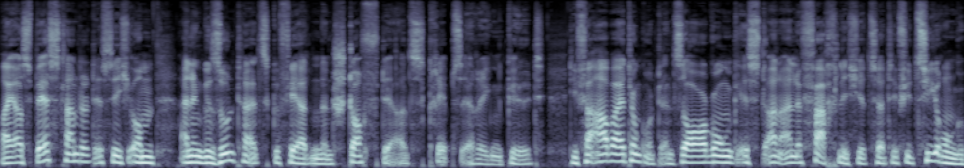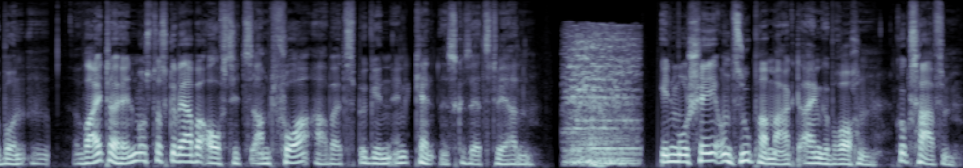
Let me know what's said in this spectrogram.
bei Asbest handelt es sich um einen gesundheitsgefährdenden Stoff, der als krebserregend gilt. Die Verarbeitung und Entsorgung ist an eine fachliche Zertifizierung gebunden. Weiterhin muss das Gewerbeaufsichtsamt vor Arbeitsbeginn in Kenntnis gesetzt werden. In Moschee und Supermarkt eingebrochen. Cuxhaven.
